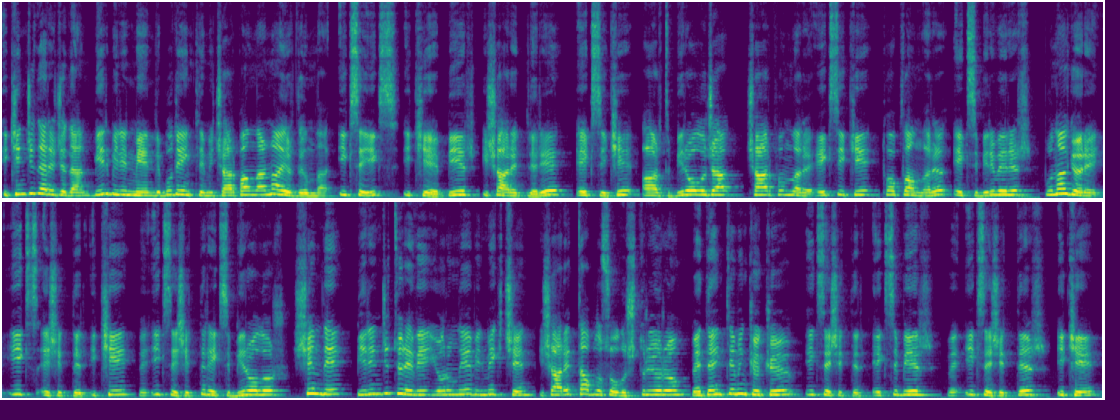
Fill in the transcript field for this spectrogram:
İkinci dereceden bir bilinmeyenli bu denklemi çarpanlarına ayırdığımda x'e x, 2'ye 1 işaretleri eksi 2 artı 1 olacak. Çarpımları eksi 2, toplamları eksi 1 verir. Buna göre x eşittir 2 ve x eşittir eksi 1 olur. Şimdi birinci türevi yorumlayabilmek için işaret tablosu oluşturuyorum ve denklemin kökü x eşittir eksi 1 ve x eşittir 2.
